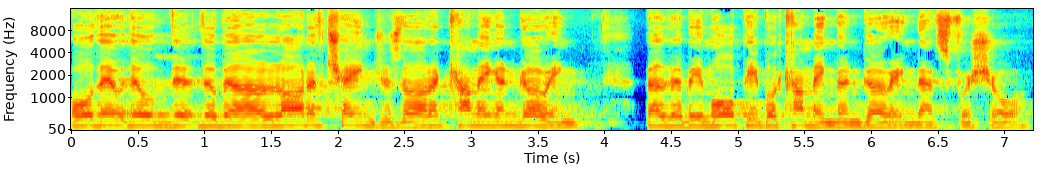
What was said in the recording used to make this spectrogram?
Oh, there, there'll, there'll be a lot of changes, a lot of coming and going. But there'll be more people coming than going, that's for sure.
